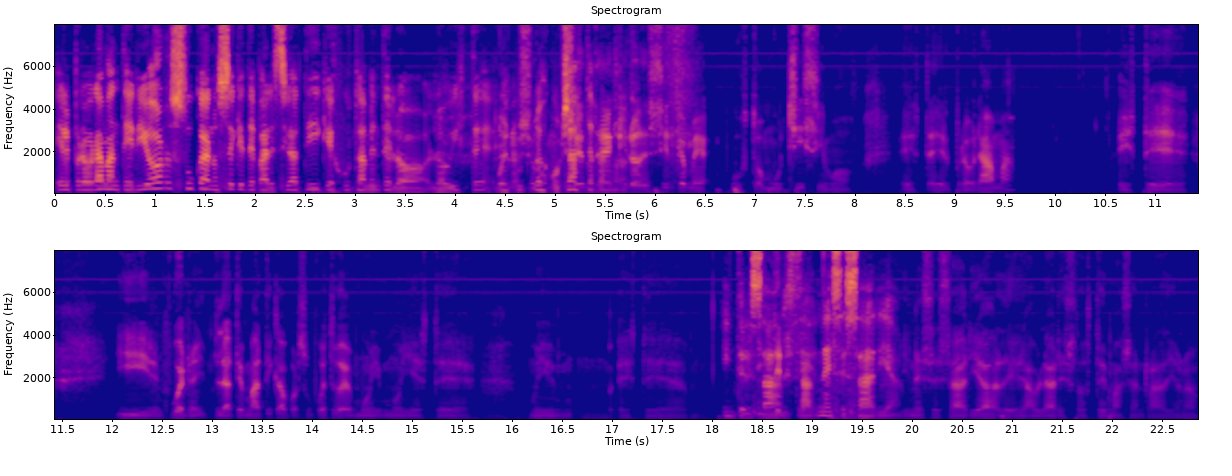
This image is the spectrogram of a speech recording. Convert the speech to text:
el programa anterior. Zuka, no sé qué te pareció a ti, que justamente lo, lo viste, lo Bueno, escu- yo lo como escuchaste. oyente quiero decir que me gustó muchísimo este, el programa. Este, y bueno, y la temática, por supuesto, es muy, muy, este, muy, este, Interesante, interesante. necesaria. y necesaria de hablar esos temas en radio, ¿no?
